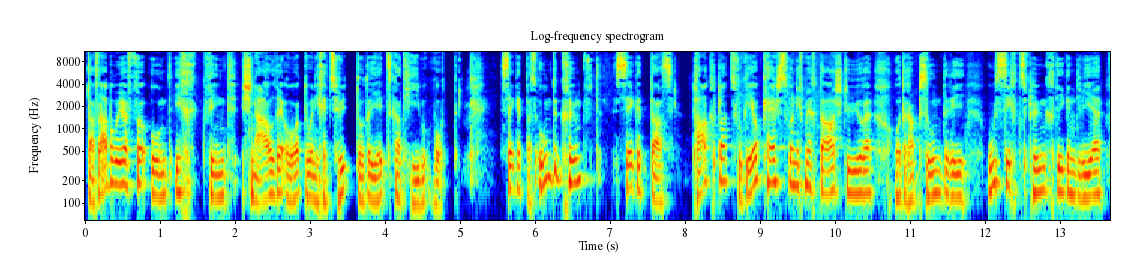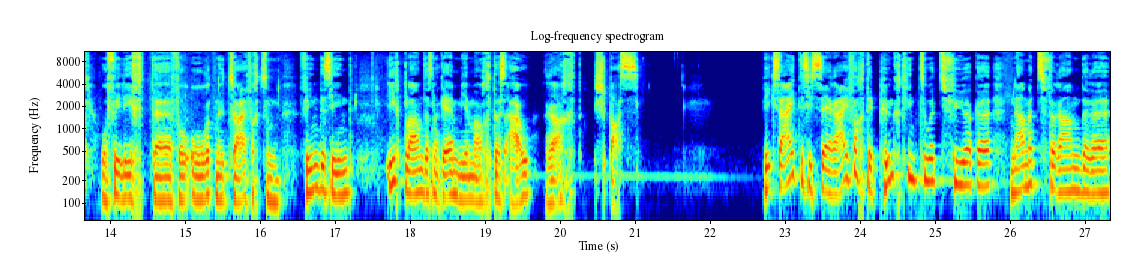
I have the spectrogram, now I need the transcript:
das abrufen und ich finde schnell den Ort, wo ich jetzt heute oder jetzt gerade hin will. Sagt das Unterkünfte, sagt das Parkplatz von Geocaches, den ich möchte ansteuern oder auch besondere Aussichtspunkte irgendwie, wo vielleicht äh, vor Ort nicht so einfach zum Finden sind. Ich plane das noch gerne, mir macht das auch recht Spaß. Wie gesagt, es ist sehr einfach, den Punkt hinzuzufügen, Namen zu verändern,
